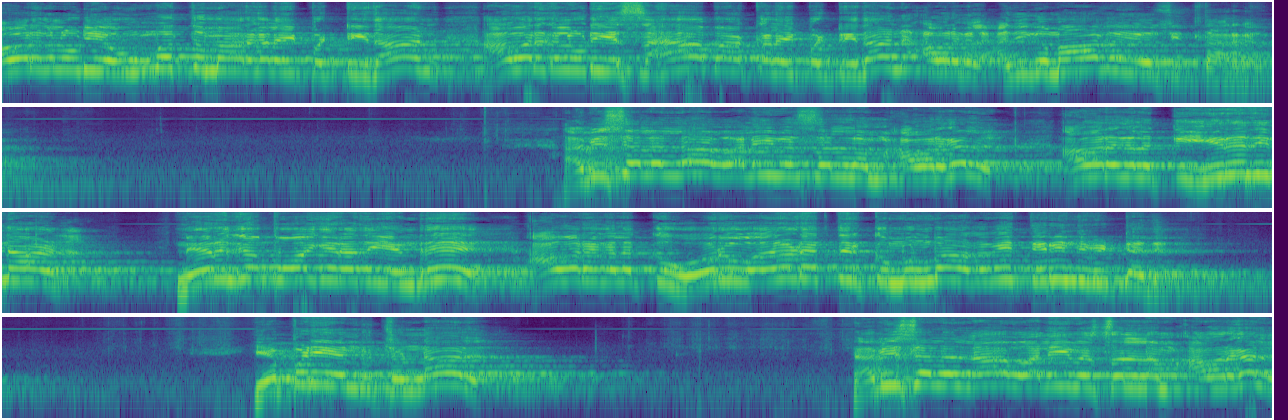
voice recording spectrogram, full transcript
அவர்களுடைய உம்மத்துமார்களை பற்றி தான் அவர்களுடைய சஹாபாக்களை பற்றி தான் அவர்கள் அதிகமாக யோசித்தார்கள். அபிசல்லா வலிவ செல்லம் அவர்கள் அவர்களுக்கு இறுதி நாள் நெருங்க போகிறது என்று அவர்களுக்கு ஒரு வருடத்திற்கு முன்பாகவே தெரிந்துவிட்டது. எப்படி என்று சொன்னால் நபிசல்லா வலிவ செல்லம் அவர்கள்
